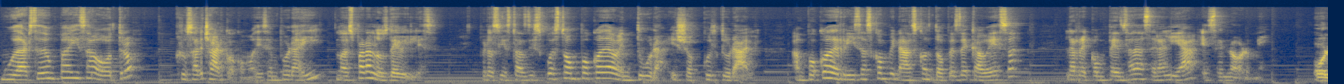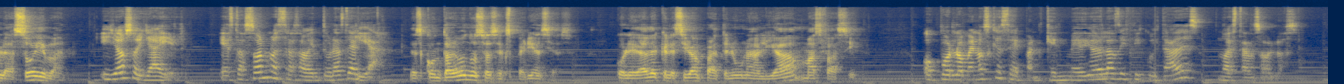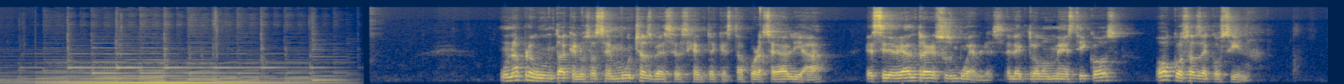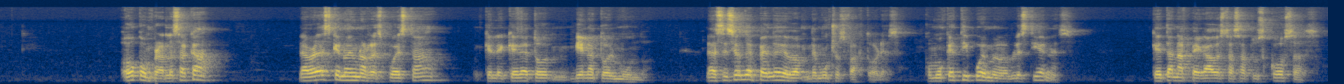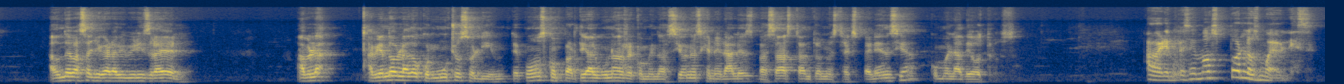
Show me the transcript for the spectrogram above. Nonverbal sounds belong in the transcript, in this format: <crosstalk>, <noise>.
Mudarse de un país a otro, cruzar el charco, como dicen por ahí, no es para los débiles. Pero si estás dispuesto a un poco de aventura y shock cultural, a un poco de risas combinadas con topes de cabeza, la recompensa de hacer Alía es enorme. Hola, soy Iván. Y yo soy Yael. Estas son nuestras aventuras de Alía. Les contaremos nuestras experiencias, con la idea de que les sirvan para tener una Alía más fácil. O por lo menos que sepan que en medio de las dificultades no están solos. Una pregunta que nos hace muchas veces gente que está por hacer alía es si deberían traer sus muebles, electrodomésticos o cosas de cocina. O comprarlas acá. La verdad es que no hay una respuesta que le quede bien a todo el mundo. La decisión depende de, de muchos factores, como qué tipo de muebles tienes, qué tan apegado estás a tus cosas, a dónde vas a llegar a vivir Israel. Habla, Habiendo hablado con muchos Olim, te podemos compartir algunas recomendaciones generales basadas tanto en nuestra experiencia como en la de otros. A ver, empecemos por los muebles.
